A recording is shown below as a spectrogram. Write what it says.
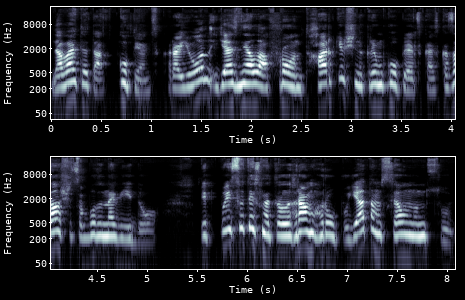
Давайте так. Куп'янськ район. Я зняла фронт Харківщини, Крим Куп'янська. Сказала, що це буде на відео. Підписуйтесь на телеграм-групу, я там все анонсую.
